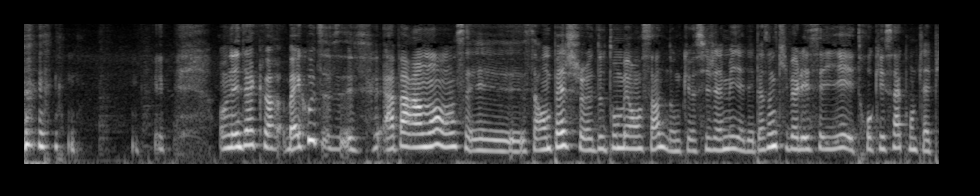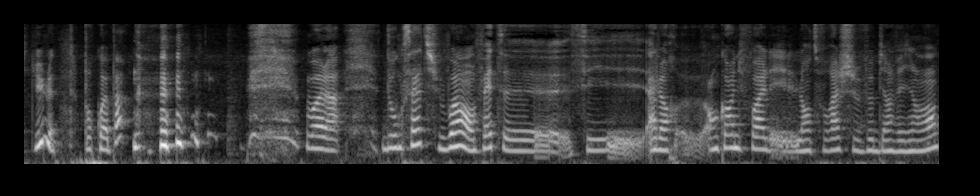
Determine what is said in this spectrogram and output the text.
On est d'accord. Bah écoute, apparemment, hein, ça empêche de tomber enceinte. Donc euh, si jamais il y a des personnes qui veulent essayer et troquer ça contre la pilule, pourquoi pas? voilà. Donc ça, tu vois, en fait, euh, c'est... Alors, euh, encore une fois, l'entourage se veut bienveillant.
